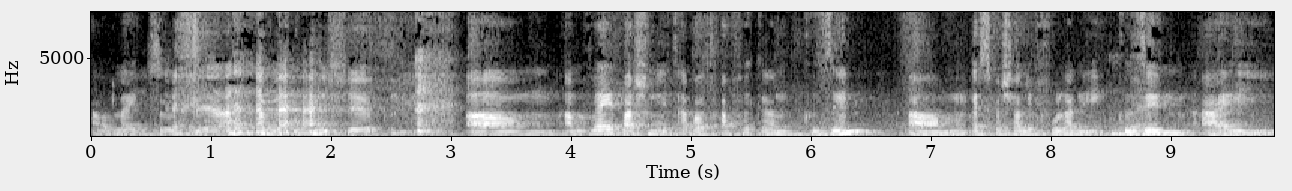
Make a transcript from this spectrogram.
I would like to say I'm a gourmet chef. Um, I'm very passionate about African cuisine, um, especially Fulani cuisine. I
